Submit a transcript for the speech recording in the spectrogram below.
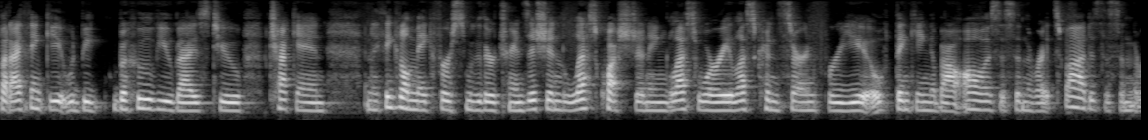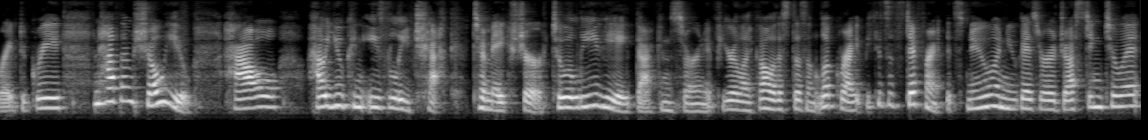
but I think it would be behoove you guys to check in and I think it'll make for a smoother transition, less questioning, less worry, less concern for you thinking about, oh, is this in the right spot? Is this in the right degree? And have them show you how how you can easily check to make sure to alleviate that concern if you're like, oh, this doesn't look right because it's different. It's new and you guys are adjusting to it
